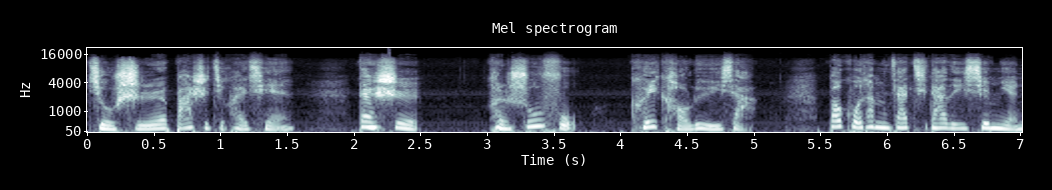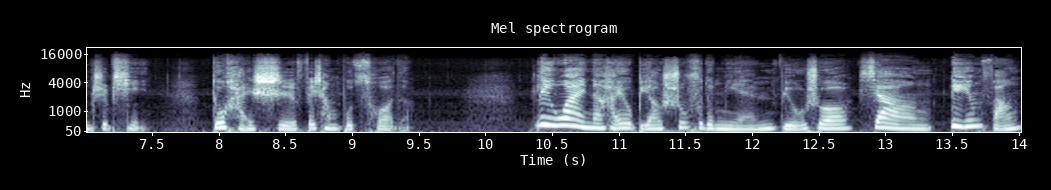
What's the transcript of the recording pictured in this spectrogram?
九十八十几块钱，但是很舒服，可以考虑一下。包括他们家其他的一些棉制品，都还是非常不错的。另外呢，还有比较舒服的棉，比如说像丽婴房，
